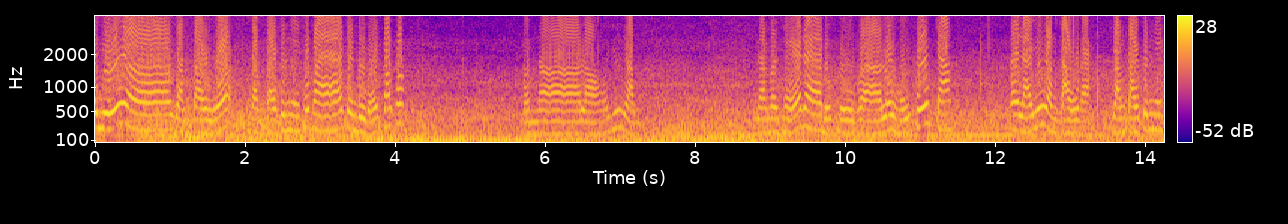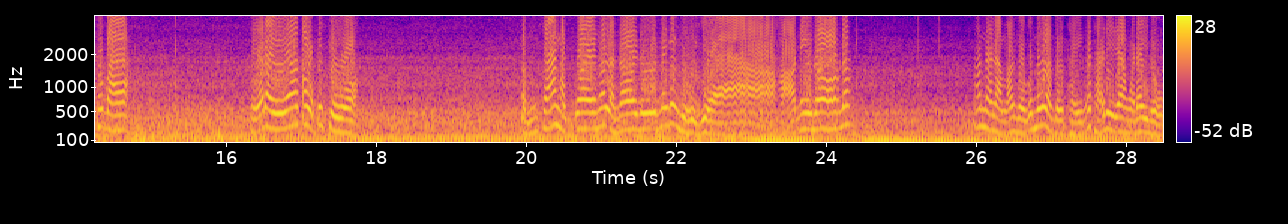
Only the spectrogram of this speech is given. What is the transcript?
ở dưới ờ, uh, gầm tàu á gầm tàu kinh ngang số 3 á, trên đường Bảy Cốc á. Mình uh, lòn ở dưới gầm. Là mình sẽ ra được đường uh, lô Hữu Phước cho. Đây là dưới gầm tàu nè gầm tàu kinh ngang số 3 thì ở đây á, có một cái chùa. Tịnh xá Ngọc Quang đó là nơi nuôi mấy cái người già họ neo đơn đó đó nên là mọi người có muốn làm từ thiện có thể đi ra ngoài đây được.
